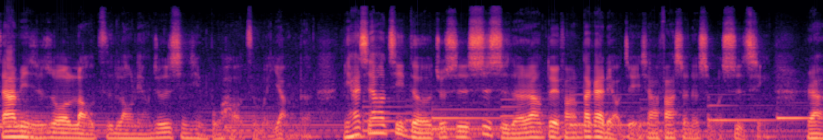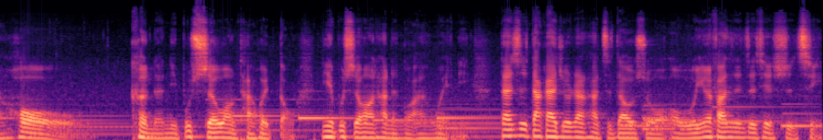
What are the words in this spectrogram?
在他面前说老子老娘就是心情不好怎么样的，你还是要记得，就是适时的让对方大概了解一下发生了什么事情，然后。可能你不奢望他会懂，你也不奢望他能够安慰你，但是大概就让他知道说，哦，我因为发生这些事情，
